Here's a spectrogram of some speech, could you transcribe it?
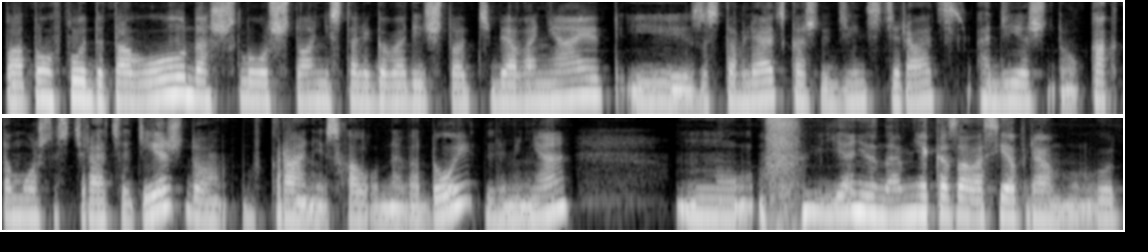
Потом вплоть до того дошло, что они стали говорить, что от тебя воняет, и заставлять каждый день стирать одежду. Как-то можно стирать одежду в кране с холодной водой, водой для меня, ну, я не знаю, мне казалось, я прям, вот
